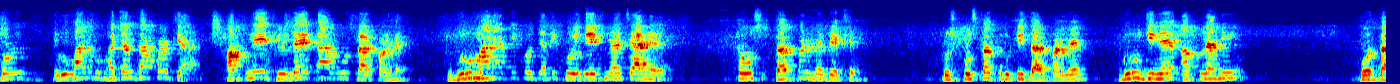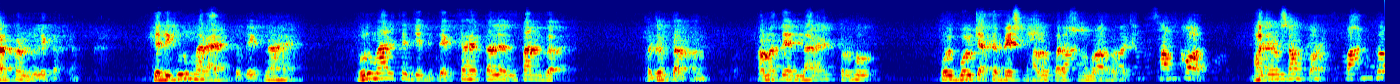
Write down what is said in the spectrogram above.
तो रूपानु भजन दर्पण क्या? अपने हृदय का वो दर्पण है। गुरु महाराज जी को यदि कोई देखना चाहे तो उस दर्पण में देखे उस पुस्तक रूपी दर्पण में गुरु जी ने अपना ही वो दर्पण लेकर के रखा यदि गुरु महाराज जी को देखना है गुरु महाराज से यदि देखता है তাহলে রূপানুগ ভজন দর্পণ আমাদের নারায়ণ প্রভু ওই বইটাকে বেশ ভালো করে সংগ্রহ করে भजन संपर्क ভজন সম্পর্ক पानु का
